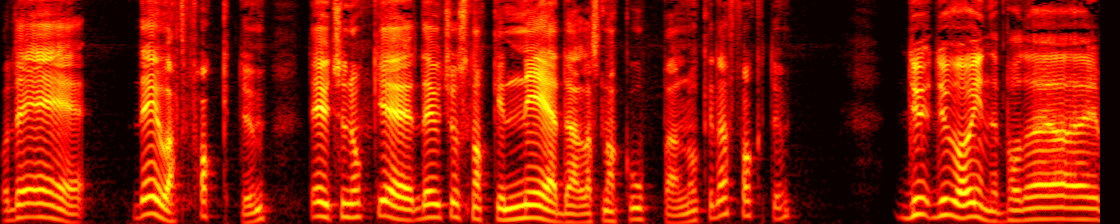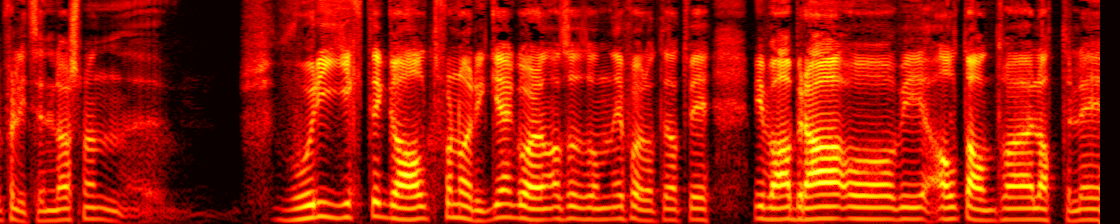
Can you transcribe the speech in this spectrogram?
Og det er, det er jo et faktum. Det er jo, ikke noe, det er jo ikke å snakke ned eller snakke opp eller noe, det er et faktum. Du, du var jo inne på det for litt siden, Lars, men eh, hvor gikk det galt for Norge? Går det altså sånn I forhold til at vi, vi var bra, og vi, alt annet var latterlig,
